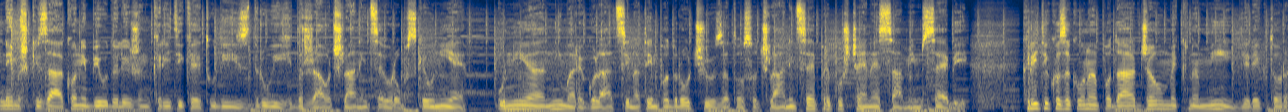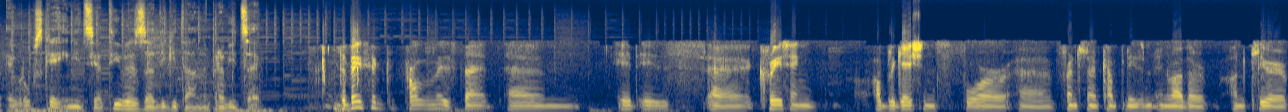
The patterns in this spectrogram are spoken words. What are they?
Nemški zakon je bil deležen kritike tudi iz drugih držav članic Evropske unije. Unija nima regulacij na tem področju, zato so članice prepuščene samim sebi. Kritiko zakona poda Joe McNamee, direktor Evropske inicijative za digitalne pravice. The basic problem is that um, it is uh, creating obligations for uh, French net companies in, rather unclear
